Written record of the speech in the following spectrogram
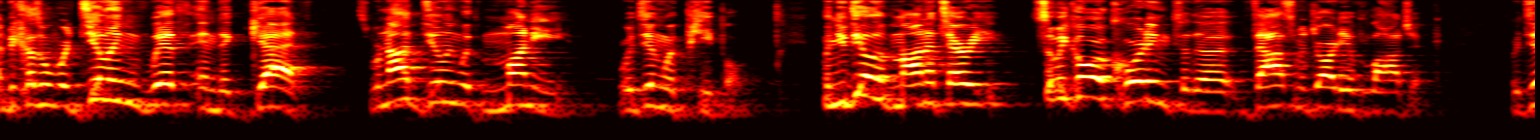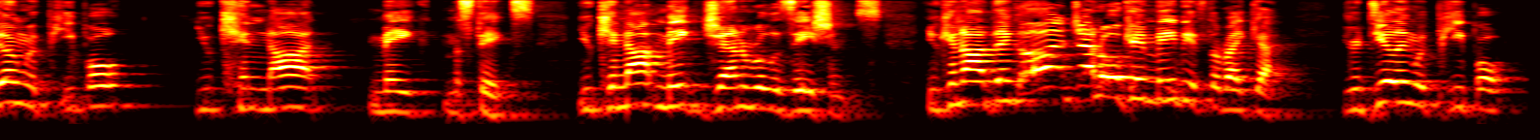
And because what we're dealing with in the get is we're not dealing with money, we're dealing with people. When you deal with monetary, so we go according to the vast majority of logic. We're dealing with people, you cannot make mistakes. You cannot make generalizations. You cannot think, oh, in general, okay, maybe it's the right get. You're dealing with people.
